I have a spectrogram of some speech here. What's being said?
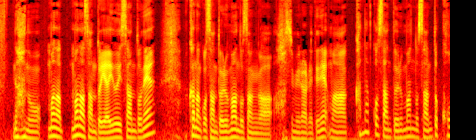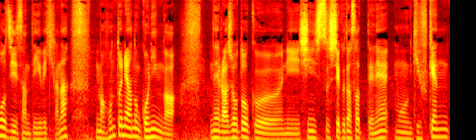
あの、まな、まなさんと弥生さんとね、かなこさんとルマンドさんが始められてね、まあ、かなこさんとルマンドさんとコージーさんって言うべきかな。まあ本当にあの5人がね、ラジオトークに進出してくださってね、もう岐阜県、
